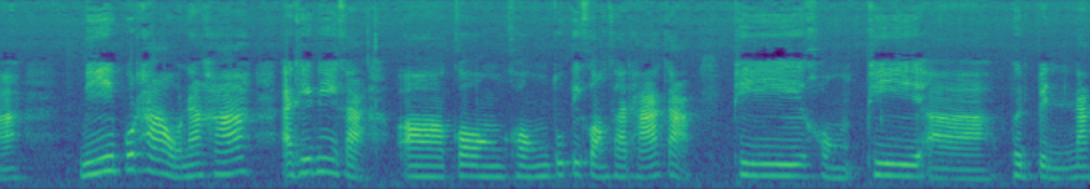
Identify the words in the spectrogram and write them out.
า มีผู้เฒ่านะคะอาทิตย์นี้ค่ะอกองของตุติกองสาธากับพีของพีอ่าเพิ่นเป็นนัก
